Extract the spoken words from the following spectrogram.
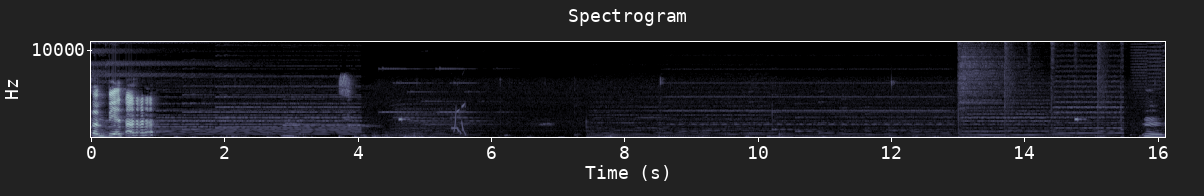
粪便啊！嗯。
